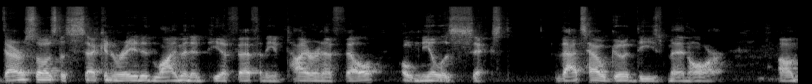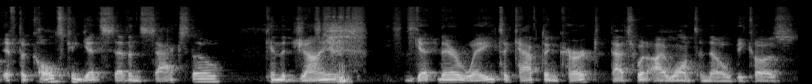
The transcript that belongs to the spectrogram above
Darrisaw is the second rated lineman in PFF in the entire NFL. O'Neill is sixth. That's how good these men are. Um, if the Colts can get seven sacks, though, can the Giants get their way to Captain Kirk? That's what I want to know because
